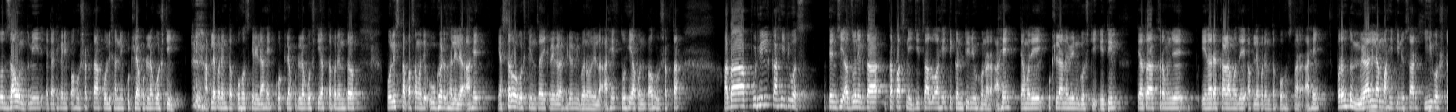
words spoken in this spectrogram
तो जाऊन तुम्ही त्या ठिकाणी पाहू शकता. पोलिसांनी कुठल्या कुठल्या गोष्टी आपल्यापर्यंत पोहोच केलेल्या आहेत कुठल्या कुठल्या गोष्टी आत्तापर्यंत पोलीस तपासामध्ये उघड झालेल्या आहेत. या सर्व गोष्टींचा एक वेगळा व्हिडिओ मी बनवलेला आहे. तोही आपण पाहू शकता. आता पुढील काही दिवस त्यांची अजून एकदा तपासणी जी चालू आहे ती कंटिन्यू होणार आहे. त्यामध्ये कुठल्या नवीन गोष्टी येतील ते आता खरं म्हणजे येणाऱ्या काळामध्ये आपल्यापर्यंत पोहोचणार आहे. परंतु मिळालेल्या माहितीनुसार ही गोष्ट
